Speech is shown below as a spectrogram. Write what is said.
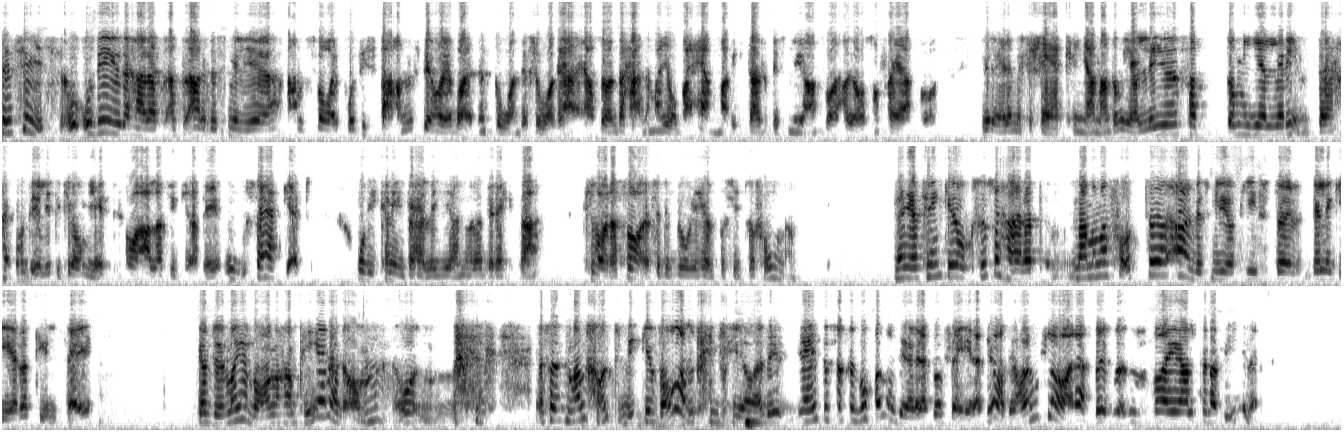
precis. Och, och det är ju det här att, att arbetsmiljöansvar på distans, det har ju varit en stående fråga. Alltså det här när man jobbar hemma, vilket arbetsmiljöansvar har jag som chef? Och hur är det med försäkringarna? De gäller ju fast de gäller inte och det är lite krångligt och alla tycker att det är osäkert. Och vi kan inte heller ge några direkta klara svar för det beror ju helt på situationen. Men jag tänker också så här att när man har fått eh, arbetsmiljöuppgifter delegerat till sig, ja då är man ju van att hantera dem. Och, alltså, man har inte mycket val, tänker jag. Det, jag är inte så förvånad över att de säger att ja, det har de klarat. Vad är alternativet?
